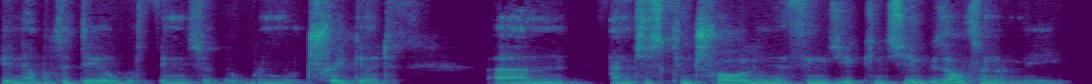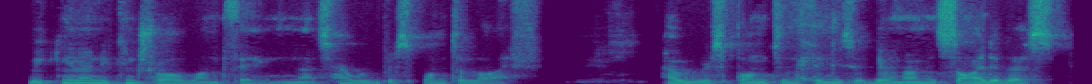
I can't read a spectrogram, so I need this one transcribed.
being able to deal with things when you're triggered, um, and just controlling the things you consume. Because ultimately, we can only control one thing, and that's how we respond to life, how we respond to the things that are going on inside of us,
